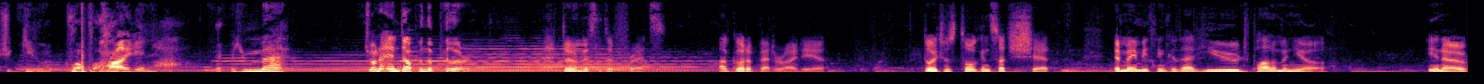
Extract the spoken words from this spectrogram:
Should give him a proper hiding. Are you mad? Do you want to end up in the pillory? Don't listen to Fritz. I've got a better idea. Deutsch was talking such shit, it made me think of that huge parliament. You know,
